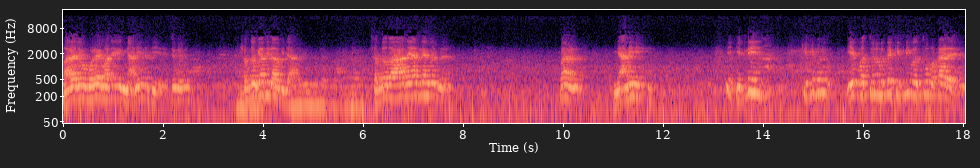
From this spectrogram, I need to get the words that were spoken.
મારા જેવું બોલે માટે જ્ઞાની નથી. શું કહ્યું? શબ્દો ક્યાંથી લાવે બીજા? શબ્દો તો આ ને આ લેંગ્વેજ ને. પણ જ્ઞાની એ કેટલી કેટલી બધી, એક વસ્તુને બધે કેટલી વસ્તુઓ બતાડે.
